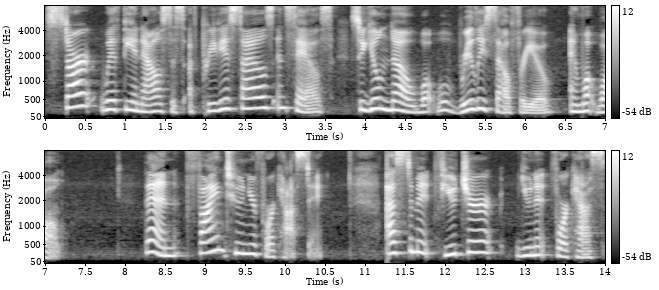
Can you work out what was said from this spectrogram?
Start with the analysis of previous styles and sales so you'll know what will really sell for you and what won't. Then fine tune your forecasting. Estimate future unit forecasts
